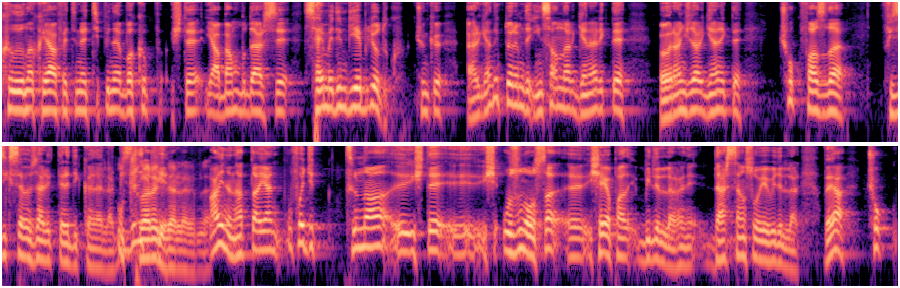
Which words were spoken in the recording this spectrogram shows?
kılığına, kıyafetine, tipine bakıp işte ya ben bu dersi sevmedim diyebiliyorduk. Çünkü ergenlik döneminde insanlar genellikle öğrenciler genellikle çok fazla fiziksel özelliklere dikkat ederler. Biz Uçlara ki, giderler hem de. Aynen hatta yani ufacık tırnağı e, işte e, uzun olsa e, şey yapabilirler hani dersten soğuyabilirler veya çok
